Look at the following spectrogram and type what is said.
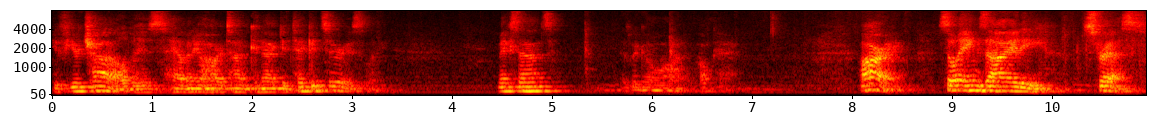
If your child is having a hard time connected, take it seriously. Make sense? As we go on. Okay. All right. So anxiety, stress,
